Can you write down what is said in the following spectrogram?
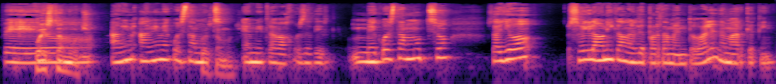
pero... Cuesta mucho. A mí, a mí me cuesta, Cuesta mucho, mucho. en mi trabajo. Es decir, me cuesta mucho... O sea, yo soy la única en el departamento, ¿vale? De marketing.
